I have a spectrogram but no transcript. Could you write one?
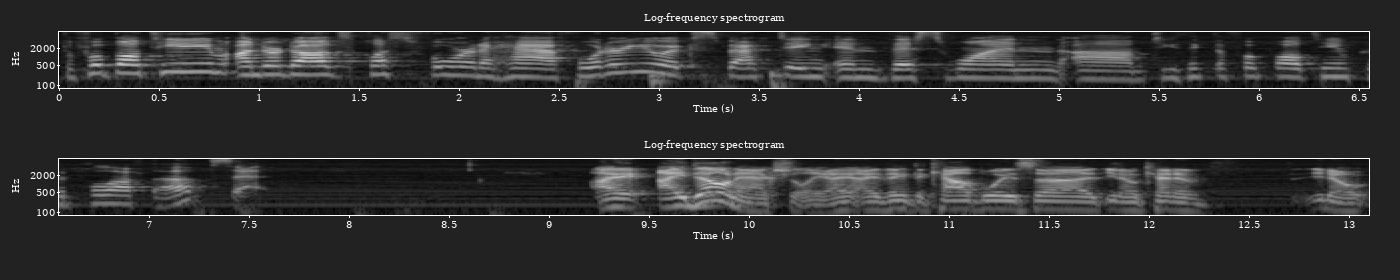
the football team underdogs plus four and a half. What are you expecting in this one? Um, do you think the football team could pull off the upset? I I don't actually. I, I think the Cowboys, uh, you know, kind of, you know,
